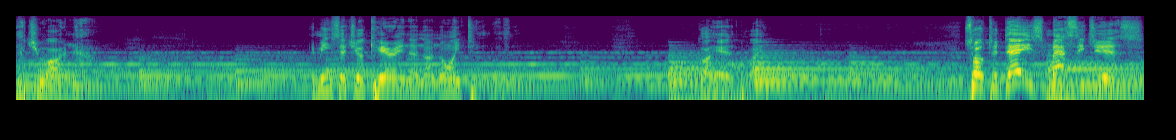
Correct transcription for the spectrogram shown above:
that you are now. It means that you're carrying an anointing with you. Go ahead and play. So today's message is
